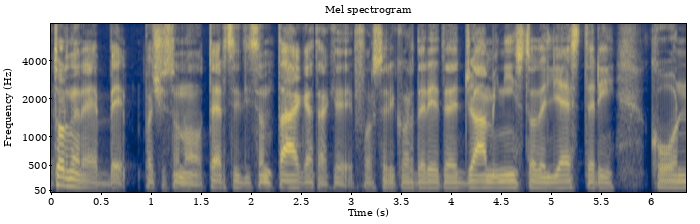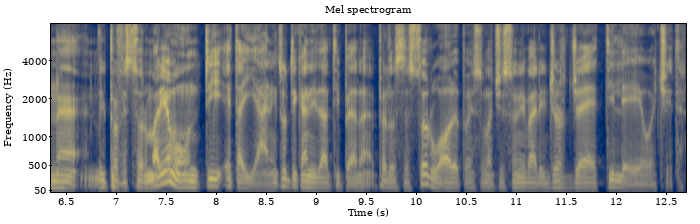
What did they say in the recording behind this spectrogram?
Tornerebbe poi ci sono Terzi di Sant'Agata che forse ricorderete già ministro degli esteri con il professor Mario Monti e Tajani, tutti candidati per, per lo stesso ruolo e poi insomma ci sono i vari Giorgetti, Leo eccetera.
